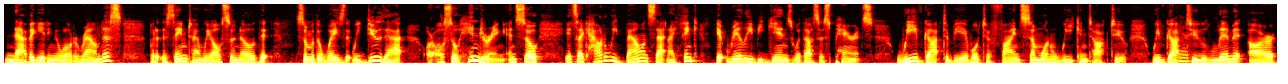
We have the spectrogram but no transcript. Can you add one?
navigating the world around us. But at the same time we also know that some of the ways that we do that are also hindering. And so it's like how do we balance that? And i think it really begins with us as parents. We've got to be able to find someone we can talk to. We've got Yeah. to limit our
